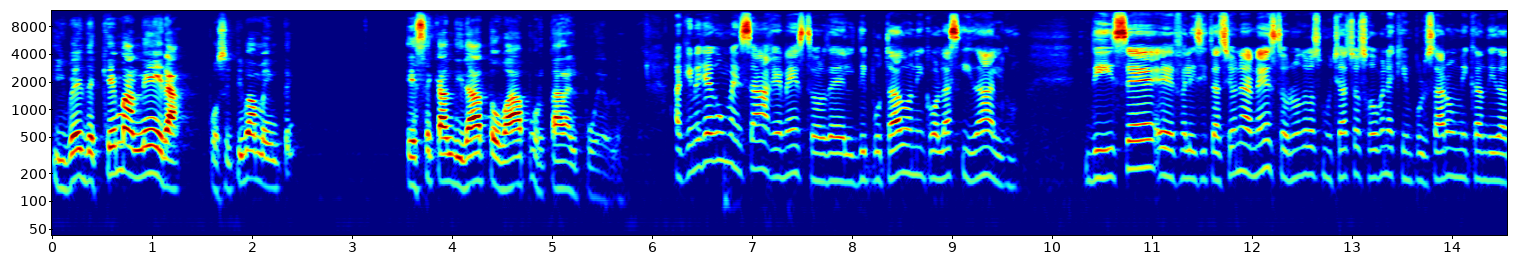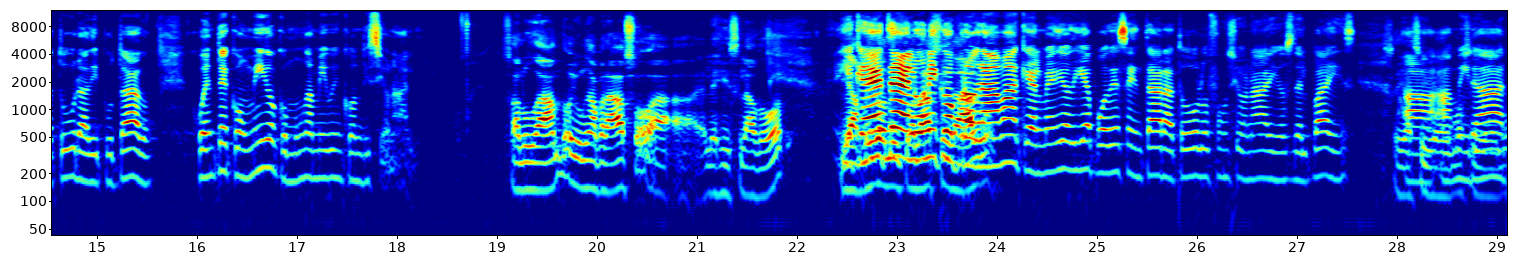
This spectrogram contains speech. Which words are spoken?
y ver de qué manera positivamente ese candidato va a aportar al pueblo. Aquí nos llega un mensaje, Néstor, del diputado Nicolás Hidalgo. Dice, eh, felicitaciones a Néstor, uno de los muchachos jóvenes que impulsaron mi candidatura a diputado. Cuente conmigo como un amigo incondicional. Saludando y un abrazo al legislador. Y, que este es el único programa que al mediodía puede sentar a todos los funcionarios del país a, mirar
